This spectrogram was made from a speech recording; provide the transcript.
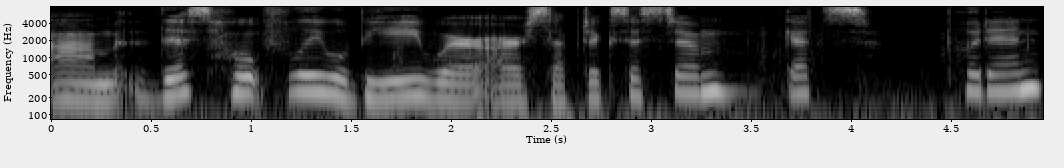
Um, this hopefully will be where our septic system gets put in.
